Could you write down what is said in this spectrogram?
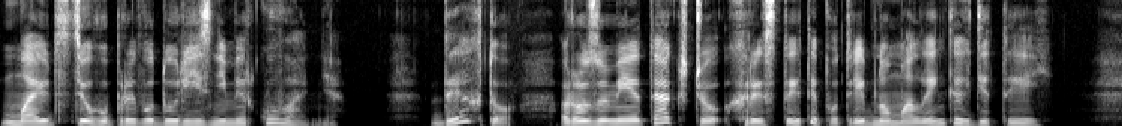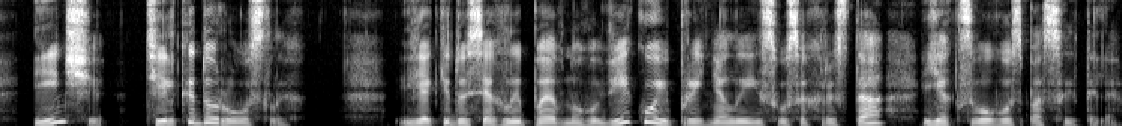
мають з цього приводу різні міркування. Дехто розуміє так, що хрестити потрібно маленьких дітей, інші тільки дорослих, які досягли певного віку і прийняли Ісуса Христа як свого Спасителя.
